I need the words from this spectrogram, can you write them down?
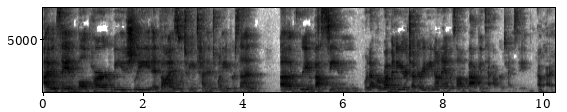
I would say in ballpark, we usually advise between 10 and 20% of reinvesting whatever revenue you're generating on Amazon back into advertising. Okay.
